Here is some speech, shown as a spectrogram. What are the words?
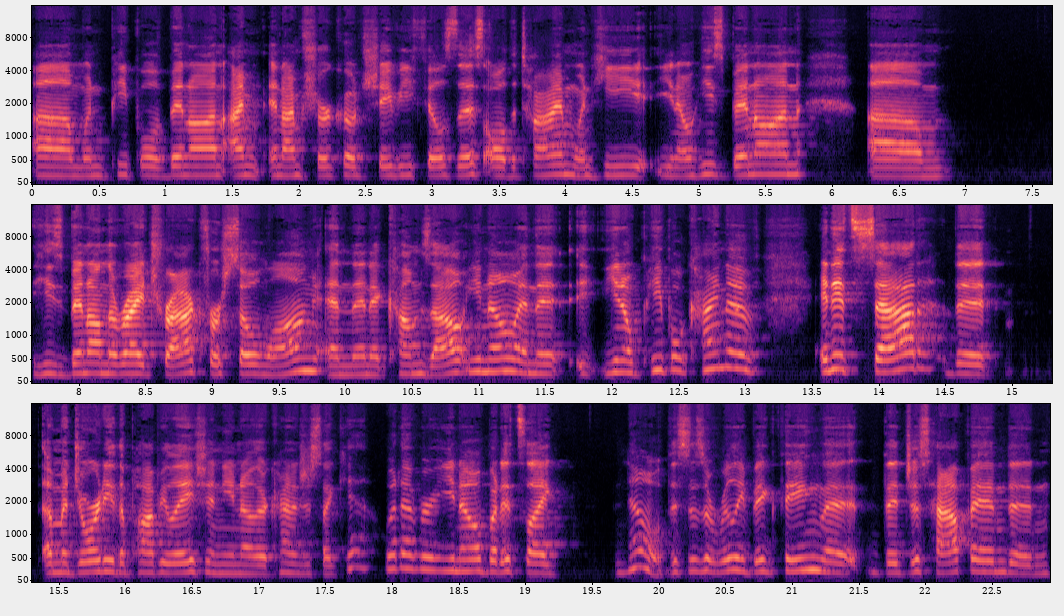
um, when people have been on. I'm and I'm sure Coach JV feels this all the time when he, you know, he's been on um, he's been on the right track for so long and then it comes out, you know, and that you know, people kind of and it's sad that a majority of the population, you know, they're kind of just like, yeah, whatever, you know, but it's like no, this is a really big thing that that just happened and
